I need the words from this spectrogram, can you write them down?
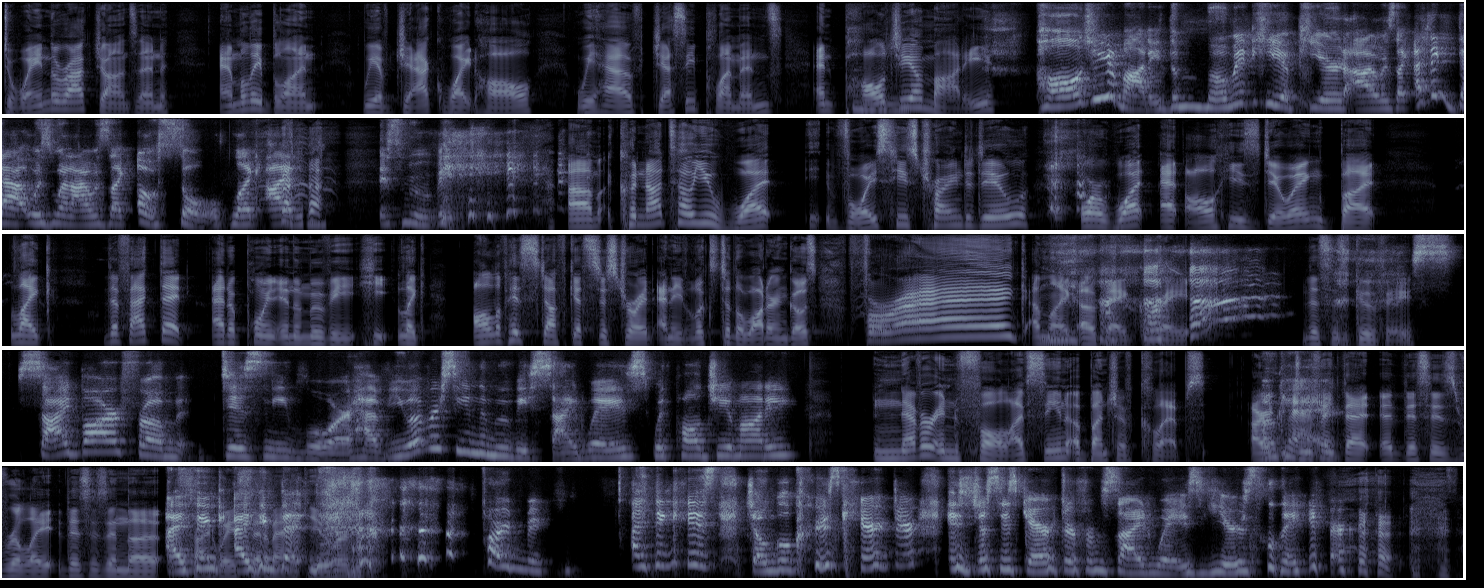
Dwayne the Rock Johnson, Emily Blunt, we have Jack Whitehall, we have Jesse Plemons, and Paul Mm-hmm. Giamatti. Paul Giamatti, the moment he appeared, I was like, I think that was when I was like, oh, sold. Like, I love this movie. Um, could not tell you what voice he's trying to do or what at all he's doing, but like the fact that at a point in the movie he like all of his stuff gets destroyed and he looks to the water and goes Frank. I'm like, okay, great. This is goofy. Sidebar from Disney lore. Have you ever seen the movie Sideways with Paul Giamatti? Never in full. I've seen a bunch of clips. Are, Do you think that uh, this is relate? This is in the I think I think that universe. pardon me. I think his Jungle Cruise character is just his character from Sideways years later.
